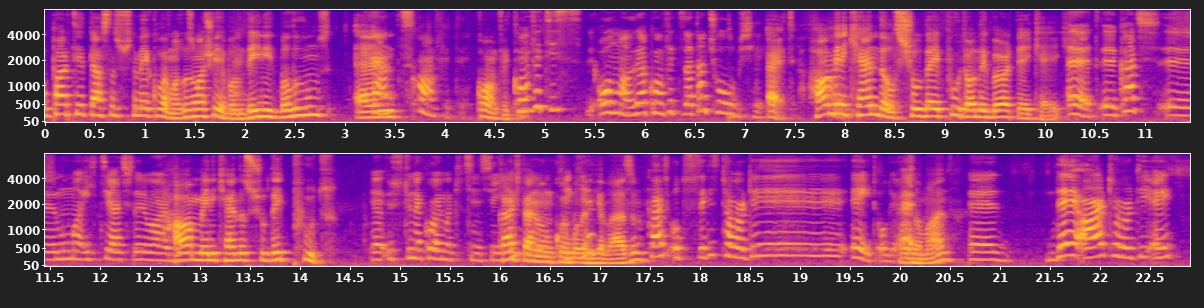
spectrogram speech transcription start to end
bu parti etle aslında süslemeye kullanmaz. O zaman şöyle yapalım. They need balloons and, And konfeti. konfeti. Konfetis olmaz ya konfeti zaten çoğul bir şey. evet. How many candles should they put on the birthday cake? Evet e, kaç e, muma ihtiyaçları var How many candles should they put? Ya, üstüne koymak için şeyi. Kaç tane e, mum koymaları kekin. lazım? Kaç? 38, 38 oluyor. O evet. zaman E, they are 38.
